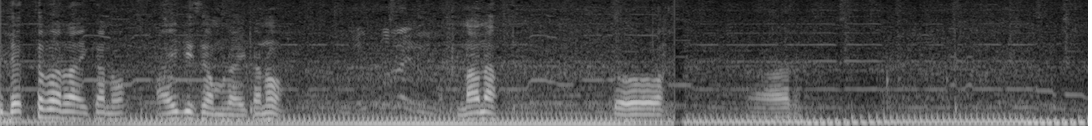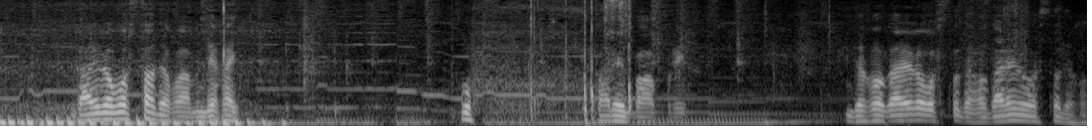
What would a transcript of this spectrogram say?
এই দেখতে পারা এখানো আই গেছি আমরা এখানো না না। তো আর গাড়ির অবস্থা দেখো আমি দেখাই। উফ আরে বাপরে। দেখো গাড়ির অবস্থা দেখো গাড়ির অবস্থা দেখো।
